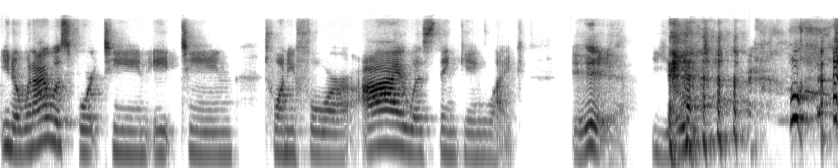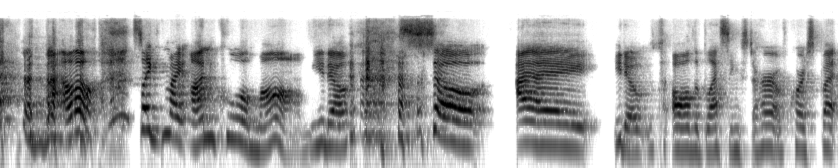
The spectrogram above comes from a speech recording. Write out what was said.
you know when i was 14 18 24 i was thinking like yoga oh, it's like my uncool mom, you know? so I, you know, all the blessings to her, of course, but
